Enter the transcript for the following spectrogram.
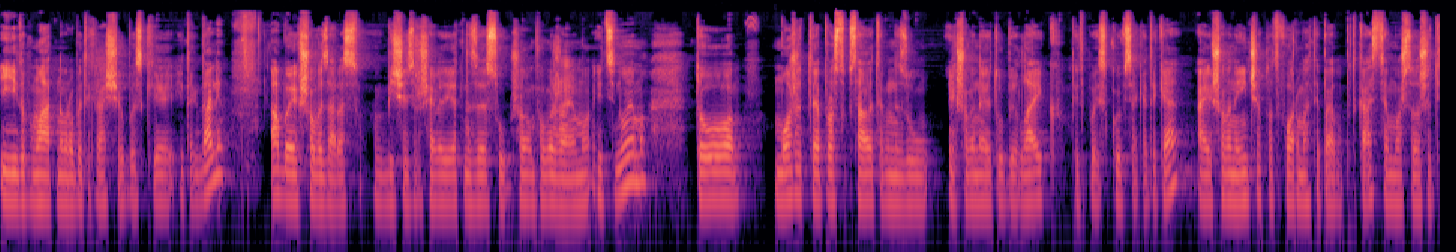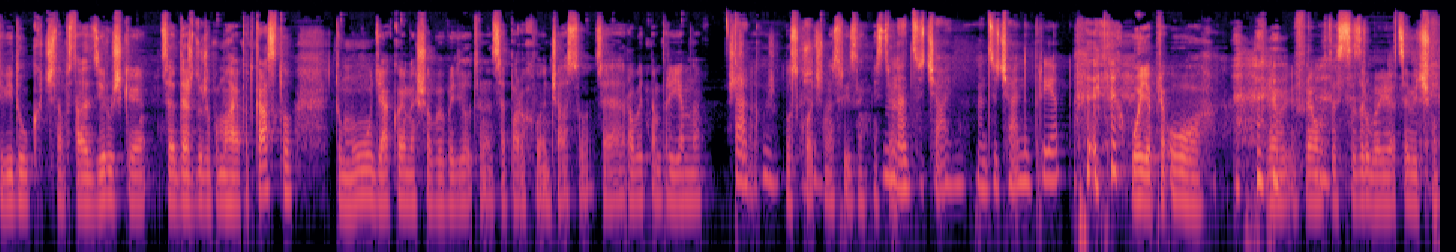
і допомагати нам робити кращі випуски і так далі. Або якщо ви зараз більшість грошей видаєте на ЗСУ, що ми поважаємо і цінуємо, то можете просто поставити внизу, якщо ви на Ютубі лайк, підписку і всяке таке. А якщо ви на інших платформах, типу Apple подкастів, можете залишити відгук чи там ставити зірочки. Це теж дуже допомагає подкасту. Тому дякуємо, якщо ви виділите на це пару хвилин часу. Це робить нам приємно. Так, лоскоче нас в різних місцях. Надзвичайно, надзвичайно приємно. Ой, я прям о, прямо, прямо хтось це зробив, я це відчув.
